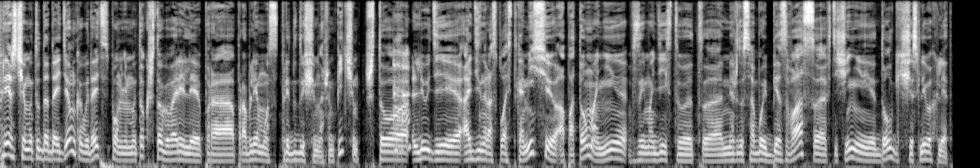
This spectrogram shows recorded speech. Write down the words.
Прежде чем мы туда дойдем, как бы давайте вспомним, мы только что говорили про проблему с предыдущим нашим питчем, что ага. люди один раз платят комиссию, а потом они взаимодействуют э, между собой без вас э, в течение долгих счастливых лет.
